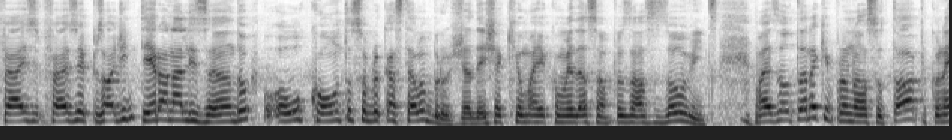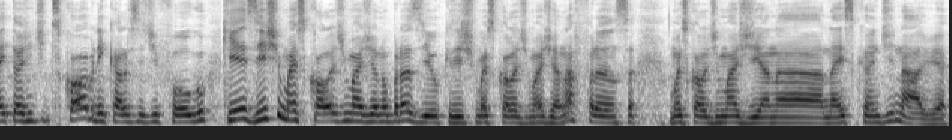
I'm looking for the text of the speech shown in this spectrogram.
faz, faz o episódio inteiro analisando o, o conto sobre o Castelo Bruxo. Já deixa aqui uma recomendação para os nossos ouvintes. Mas voltando aqui para o nosso tópico, né? Então a gente descobre em Cálice de Fogo que existe uma escola de magia no Brasil, que existe uma escola de magia na França, uma escola de magia na, na Escandinávia.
